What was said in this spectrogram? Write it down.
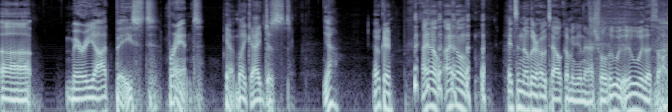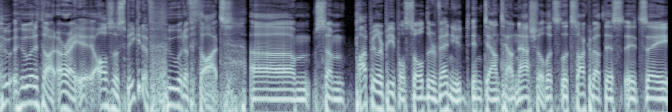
uh, Marriott based brand. Yeah, like I just Yeah. okay. I don't. I don't. It's another hotel coming to Nashville. Who would- who would have thought? Who who would have thought? All right. uh, Also, speaking of who would have thought, um, some popular people sold their venue in downtown Nashville. Let's let's talk about this. It's a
